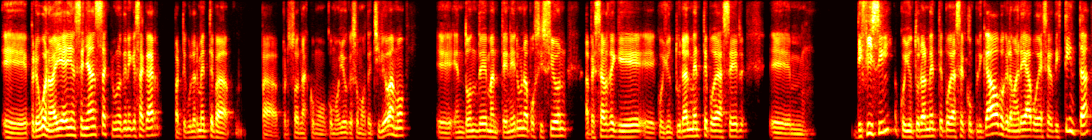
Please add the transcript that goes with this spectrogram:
Eh, pero bueno, ahí hay enseñanzas que uno tiene que sacar, particularmente para personas como, como yo que somos de Chile Vamos, eh, en donde mantener una posición, a pesar de que coyunturalmente puede ser em, difícil, coyunturalmente puede ser complicado porque la marea puede ser distinta,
